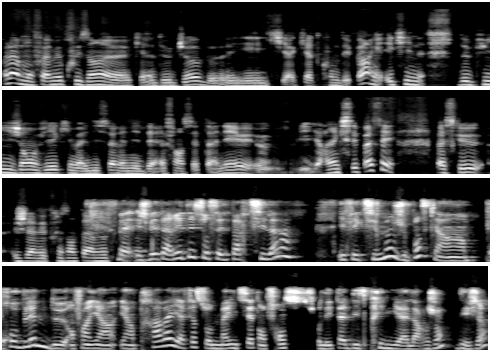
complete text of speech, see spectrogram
Voilà, mon fameux cousin euh, qui a deux jobs et qui a quatre comptes d'épargne et qui depuis janvier qui m'a dit ça l'année, enfin cette année, euh, il y a rien qui s'est passé parce que j'avais présenté un autre. Ben, je vais t'arrêter sur cette partie-là. Effectivement, je pense qu'il y a un problème de, enfin il y, a un, il y a un travail à faire sur le mindset en France, sur l'état d'esprit lié à l'argent déjà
